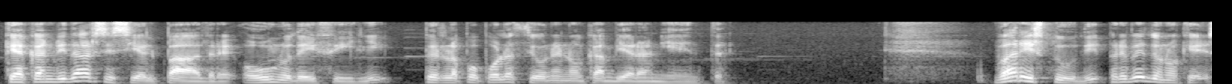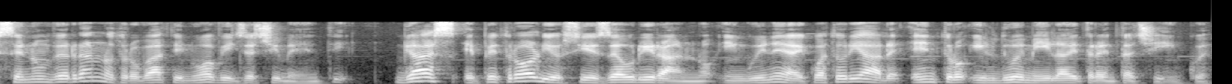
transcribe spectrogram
Che a candidarsi sia il padre o uno dei figli, per la popolazione non cambierà niente. Vari studi prevedono che se non verranno trovati nuovi giacimenti, gas e petrolio si esauriranno in Guinea Equatoriale entro il 2035.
